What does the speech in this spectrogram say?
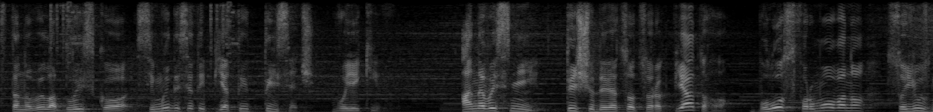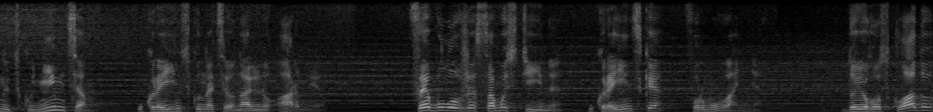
становила близько 75 тисяч вояків. А навесні 1945-го було сформовано союзницьку німцям Українську національну армію. Це було вже самостійне українське формування. До його складу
